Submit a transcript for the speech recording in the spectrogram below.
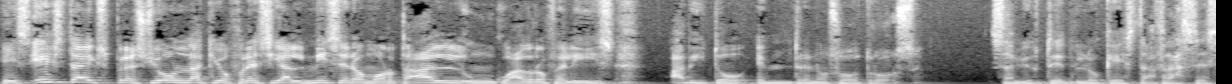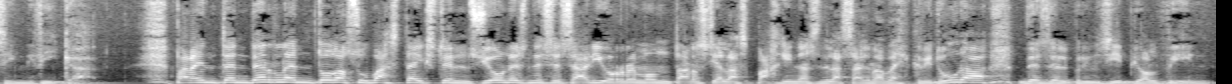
Es esta expresión la que ofrece al mísero mortal un cuadro feliz. Habitó entre nosotros. ¿Sabe usted lo que esta frase significa? Para entenderla en toda su vasta extensión es necesario remontarse a las páginas de la Sagrada Escritura desde el principio al fin.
